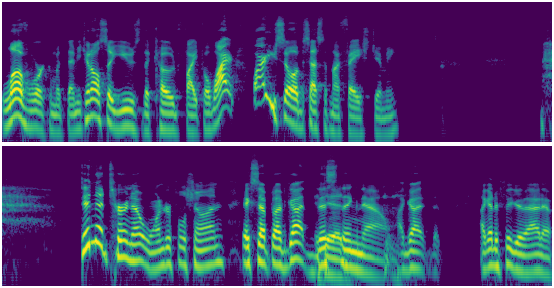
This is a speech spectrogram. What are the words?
Love working with them. You can also use the code fightful. Why why are you so obsessed with my face, Jimmy? Didn't it turn out wonderful, Sean? Except I've got this thing now. I got I got to figure that out.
